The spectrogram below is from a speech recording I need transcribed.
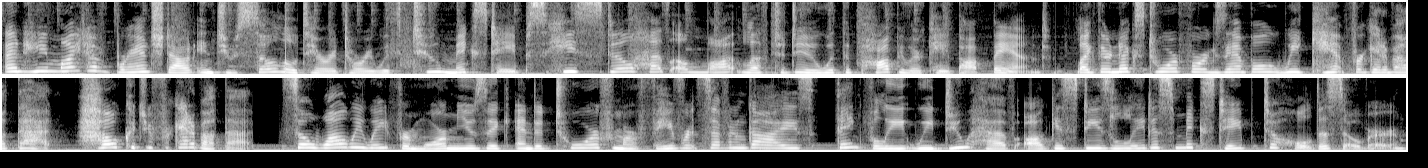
And he might have branched out into solo territory with two mixtapes, he still has a lot left to do with the popular K-pop band. Like their next tour, for example, we can't forget about that. How could you forget about that? So while we wait for more music and a tour from our favorite seven guys, thankfully we do have Agust D's latest mixtape to hold us over.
